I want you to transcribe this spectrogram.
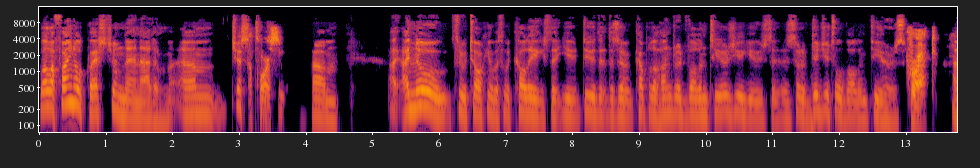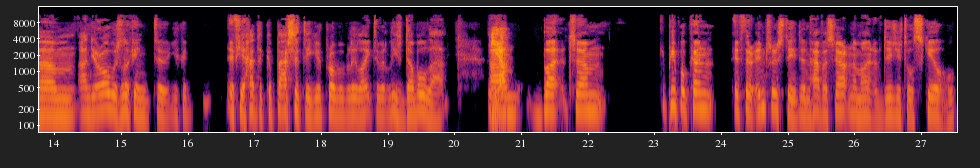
Well, a final question then, Adam. Um, just of course. um, I, I, know through talking with, with colleagues that you do that. There's a couple of hundred volunteers you use as sort of digital volunteers. Correct. Um, and you're always looking to. You could, if you had the capacity, you'd probably like to at least double that. Yeah. Um, but um, people can, if they're interested and have a certain amount of digital skill,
